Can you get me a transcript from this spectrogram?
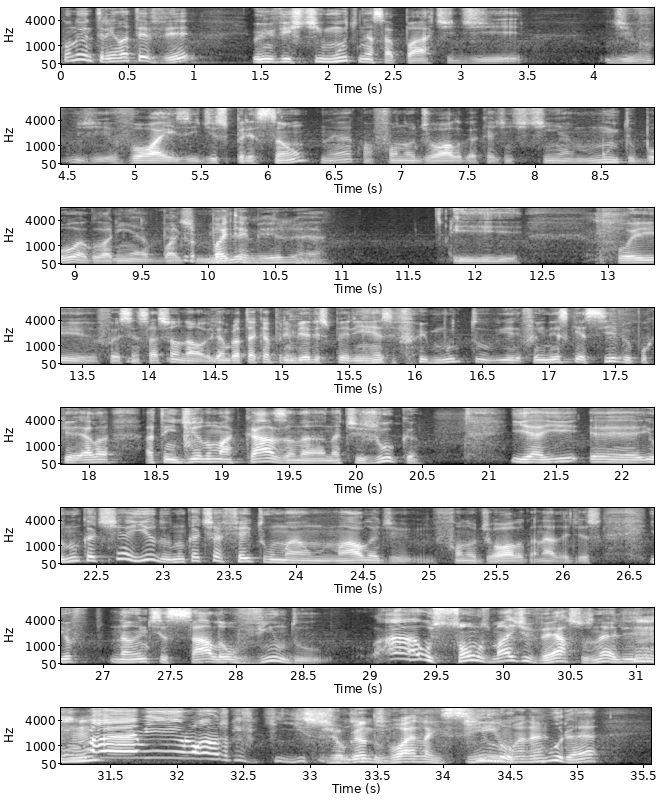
Quando eu entrei na TV, eu investi muito nessa parte de, de, de voz e de expressão, né? Com a fonoaudióloga que a gente tinha, muito boa, a Glorinha Boitmiller. Boitemilha. É. E foi, foi sensacional. Eu lembro até que a primeira experiência foi muito foi inesquecível, porque ela atendia numa casa na, na Tijuca. E aí é, eu nunca tinha ido, nunca tinha feito uma, uma aula de fonoaudióloga, nada disso. E eu, na antessala, ouvindo ah, os sons mais diversos, né? Ele, que, que isso? Jogando que, voz lá em que cima, né? loucura, é.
